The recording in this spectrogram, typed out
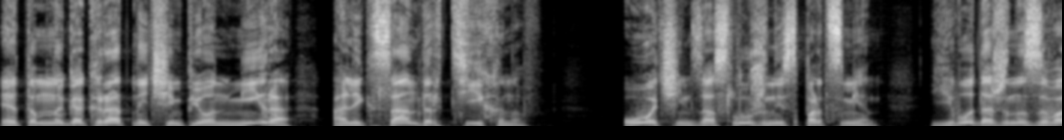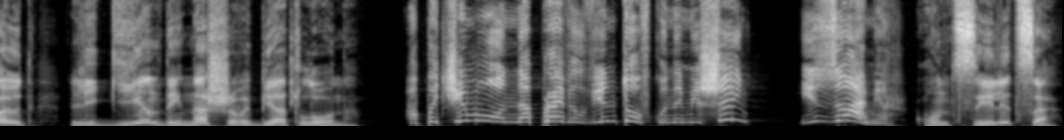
Это многократный чемпион мира Александр Тихонов. Очень заслуженный спортсмен. Его даже называют легендой нашего биатлона. А почему он направил винтовку на мишень и замер. Он целится.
